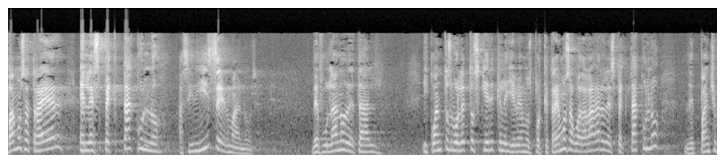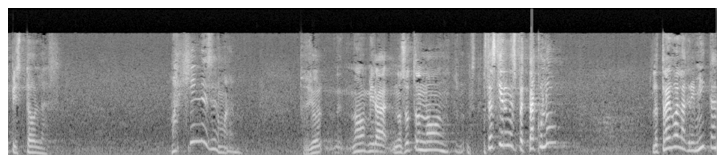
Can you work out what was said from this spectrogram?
vamos a traer el espectáculo, así dice hermanos, de fulano de tal. ¿Y cuántos boletos quiere que le llevemos? Porque traemos a Guadalajara el espectáculo de Pancho Pistolas. Imagínese, hermano. Pues yo, no, mira, nosotros no. ¿Ustedes quieren espectáculo? Le traigo a lagrimita.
